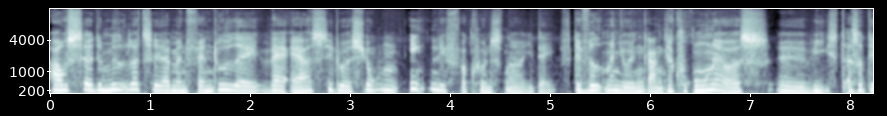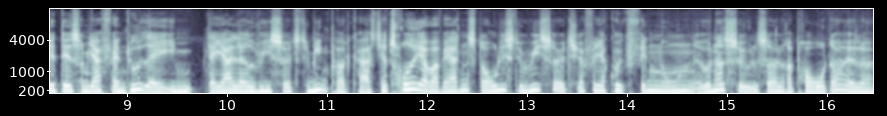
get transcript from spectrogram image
afsætte midler til, at man fandt ud af, hvad er situationen egentlig for kunstnere i dag. For det ved man jo ikke engang. Det har corona også øh, vist. Altså det er det, som jeg fandt ud af, i, da jeg lavede research til min podcast. Jeg troede, jeg var verdens dårligste researcher, for jeg kunne ikke finde nogen undersøgelser eller rapporter eller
